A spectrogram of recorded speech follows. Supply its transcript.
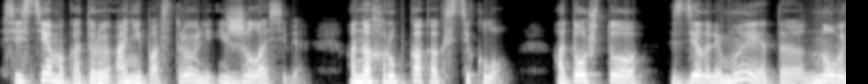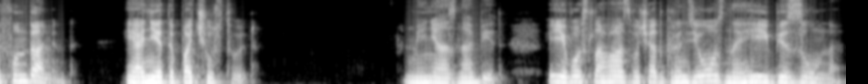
Система, которую они построили, изжила себя. Она хрупка, как стекло. А то, что сделали мы, это новый фундамент и они это почувствуют. Меня знобит. Его слова звучат грандиозно и безумно.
